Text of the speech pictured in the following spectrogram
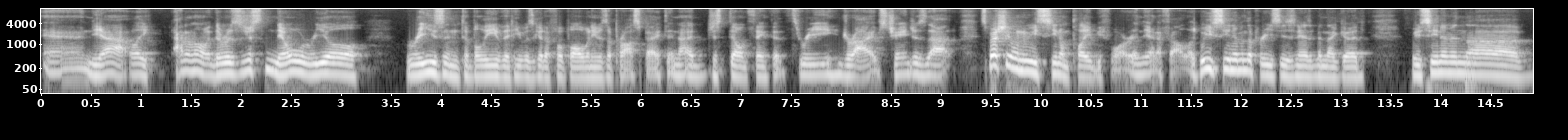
And yeah, like I don't know, there was just no real reason to believe that he was good at football when he was a prospect, and I just don't think that three drives changes that. Especially when we've seen him play before in the NFL. Like we've seen him in the preseason, he hasn't been that good. We've seen him in the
